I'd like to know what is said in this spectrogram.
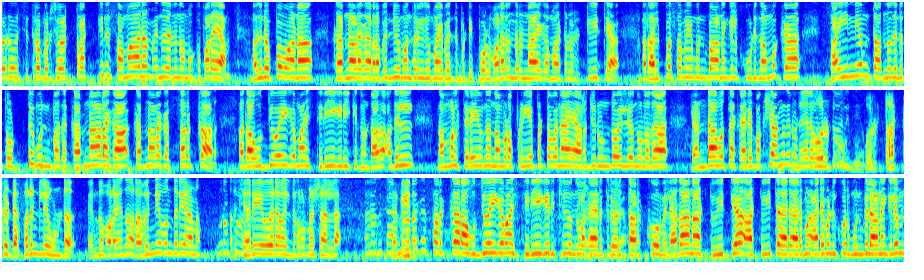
ഒരു- ചിത്രം പരിശോധന ട്രക്കിന് സമാനം എന്ന് തന്നെ നമുക്ക് പറയാം. അതിനൊപ്പമാണ് കർണാടക റവന്യൂ മന്ത്രി ഇതുമായി ബന്ധപ്പെട്ട് ഇപ്പോൾ വളരെ നിർണായകമായിട്ടുള്ള ഒരു ട്വീറ്റ്. അത് അല്പസമയം മുൻപാണെങ്കിൽ കൂടി നമുക്ക് സൈന്യം തന്നതിന് തൊട്ട് മുൻപ് അത് കർണാടക കർണാടക സർക്കാർ അത് ഔദ്യോഗികമായി സ്ഥിരീകരിക്കുന്നുണ്ട്. അതിൽ നമ്മൾ തിരയുന്ന നമ്മുടെ പ്രിയപ്പെട്ടവനായ അർജുൻ ഉണ്ടോ ഇല്ലയോ എന്നുള്ളത് രണ്ടാമത്തെ കാര്യം. പക്ഷേ അങ്ങനെ ഒരു ട്രക്ക് ഡെഫിനറ്റ്ലി ഉണ്ട് എന്ന് പറയുന്നത് റവന്യൂ മന്ത്രിയാണ്. ചെറിയ വിവരം ഇൻഫർമേഷൻ അല്ല. കർണാടക സർക്കാർ ഔദ്യോഗികമായി സ്ഥിരീകരിച്ചു എന്നുള്ള കാര്യത്തിൽ ഒരു തർക്കവുമില്ല. അതാണ് ആ ട്വീറ്റ് ആ ട്വീറ്റ് അര അരമണിക്കൂർ മുൻപിലാണെങ്കിലും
